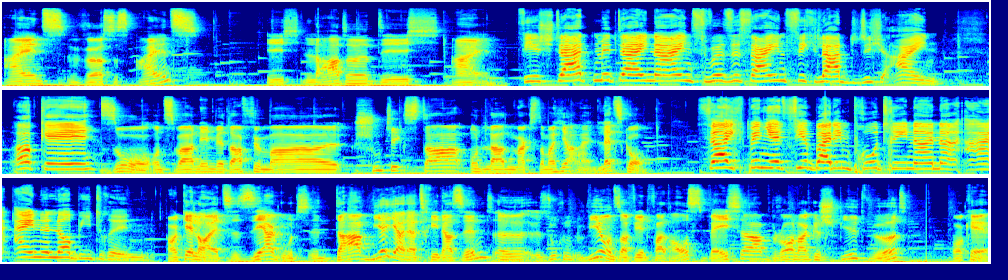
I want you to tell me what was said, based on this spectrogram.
1 versus 1. Ich lade dich ein. Wir starten mit einer 1 versus 1. Ich lade dich ein. Okay. So, und zwar nehmen wir dafür mal Shooting Star und laden Max nochmal hier ein. Let's go. So, ich bin jetzt hier bei dem Pro-Trainer eine, eine Lobby drin. Okay, Leute, sehr gut. Da wir ja der Trainer sind, äh, suchen wir uns auf jeden Fall aus, welcher Brawler gespielt wird. Okay.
